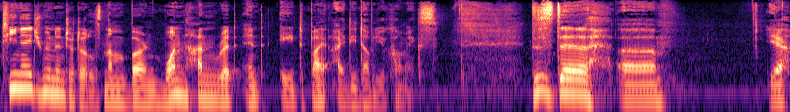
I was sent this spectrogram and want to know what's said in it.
Teenage Mutant Ninja Turtles number 108 by IDW Comics. This is the, uh, yeah,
